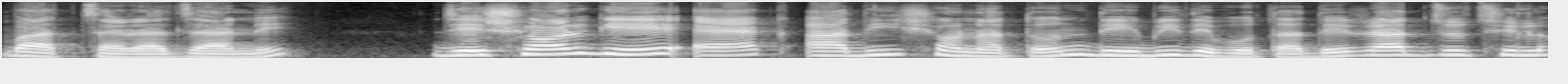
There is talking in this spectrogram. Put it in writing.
বাচ্চারা জানে যে স্বর্গে এক আদি সনাতন দেবী দেবতাদের রাজ্য ছিল।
